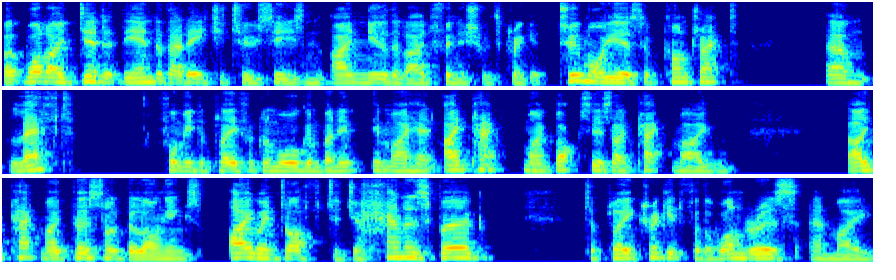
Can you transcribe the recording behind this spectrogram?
but what I did at the end of that 82 season, I knew that I'd finish with cricket. Two more years of contract um, left for me to play for Glamorgan, but in, in my head, I packed my boxes, I packed my I packed my personal belongings. I went off to Johannesburg to play cricket for the Wanderers, and my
